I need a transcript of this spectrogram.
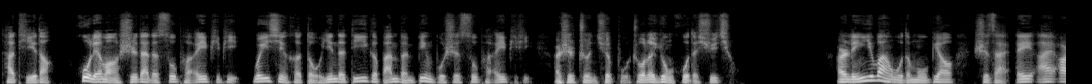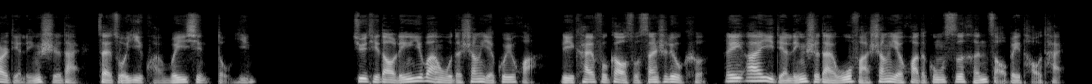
他提到，互联网时代的 Super App，微信和抖音的第一个版本并不是 Super App，而是准确捕捉了用户的需求。而零一万物的目标是在 AI 二点零时代再做一款微信、抖音。具体到零一万物的商业规划，李开复告诉三十六氪，AI 一点零时代无法商业化的公司很早被淘汰，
